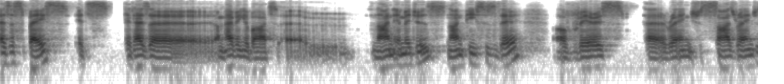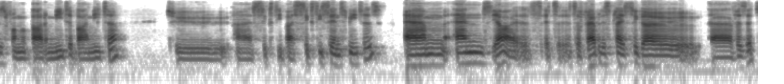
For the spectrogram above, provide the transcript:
as a space, it's it has a I'm having about uh, nine images, nine pieces there of various uh, range size ranges from about a meter by meter to uh, 60 by 60 centimeters. Um, and yeah, it's, it's, it's a fabulous place to go uh, visit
